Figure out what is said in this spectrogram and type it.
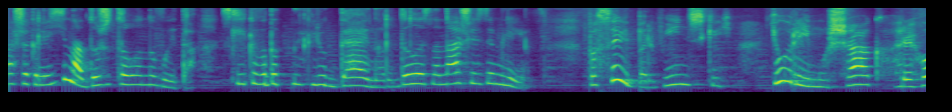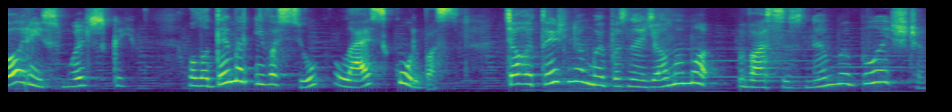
Наша країна дуже талановита. Скільки видатних людей народилось на нашій землі. Василь Барвінський, Юрій Мушак, Григорій Смольський, Володимир Івасюк, Лесь Курбас. Цього тижня ми познайомимо вас з ними ближче.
